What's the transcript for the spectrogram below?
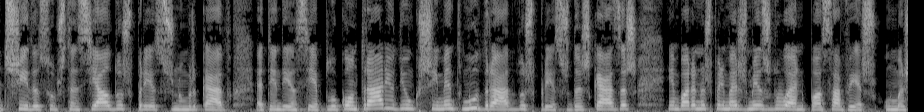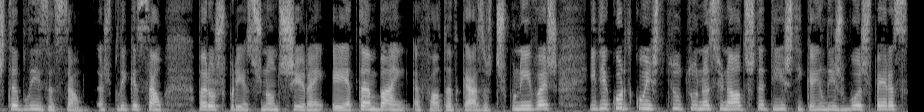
descida substancial dos preços no mercado. A tendência é, pelo contrário, de um crescimento moderado dos preços das casas, embora nos primeiros meses do ano possa haver uma estabilização. A explicação para os preços não descerem é também a falta de casas disponíveis e, de acordo com o Instituto Nacional de Estatística, em Lisboa espera-se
